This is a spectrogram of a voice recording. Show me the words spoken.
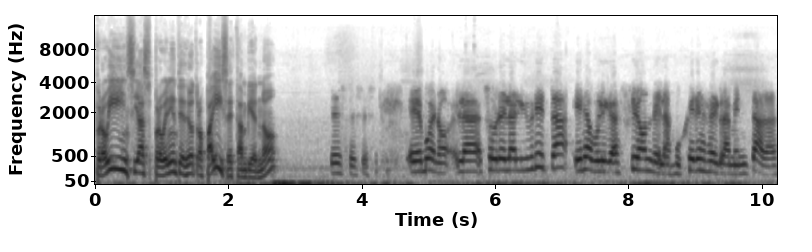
provincias, provenientes de otros países también, ¿no? Sí, sí, sí. Eh, bueno, la, sobre la libreta era obligación de las mujeres reglamentadas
